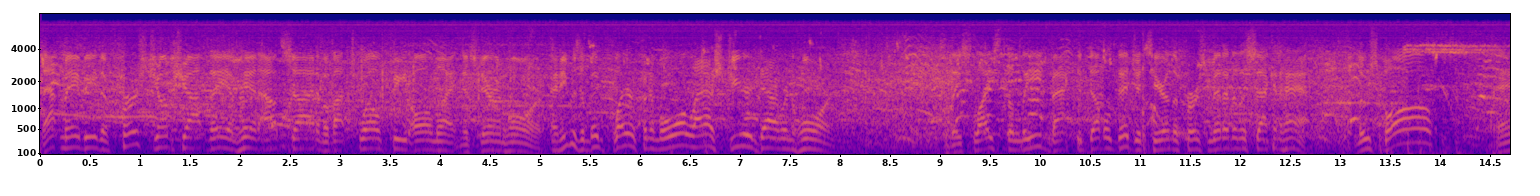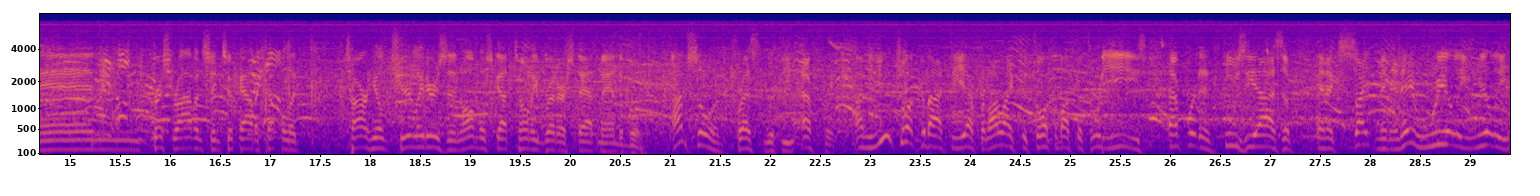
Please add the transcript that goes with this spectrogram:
That may be the first jump shot they have hit outside of about 12 feet all night, and it's Darrin Horn. And he was a big player for them all last year, Darrin Horn. So they sliced the lead back to double digits here in the first minute of the second half. Loose ball, and Chris Robinson took out a couple of Tar Heel cheerleaders and almost got Tony Britt, our stat man, to boot. I'm so impressed with the effort. I mean, you talk about the effort. I like to talk about the three E's, effort, enthusiasm, and excitement, and they really, really,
